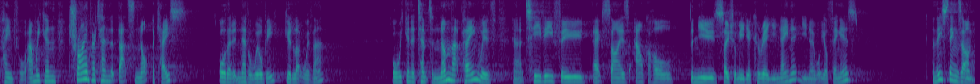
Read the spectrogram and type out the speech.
painful, and we can try and pretend that that's not the case or that it never will be. Good luck with that. Or we can attempt to numb that pain with uh, TV, food, exercise, alcohol, the news, social media, career, you name it, you know what your thing is. And these things aren't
